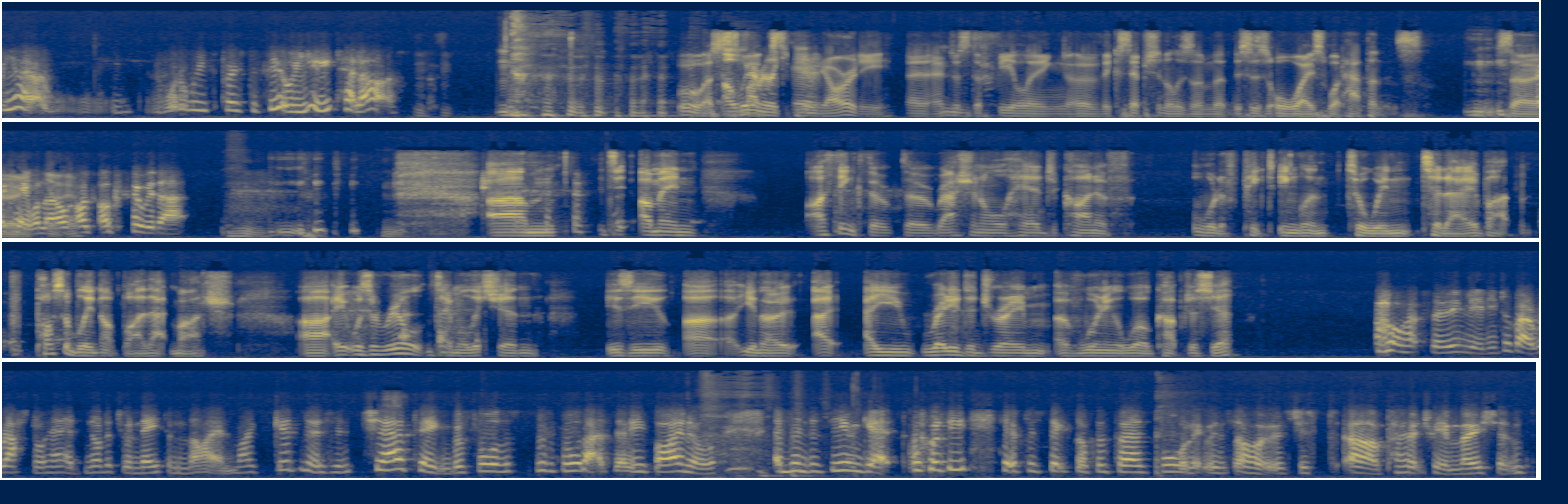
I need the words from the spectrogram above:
yeah, what are we supposed to feel? You tell us. Oh, a smug really superiority and, and just a feeling of exceptionalism that this is always what happens. Mm. So, okay, well, I'll, I'll, I'll go with that. Um, I mean, I think the the rational head kind of would have picked England to win today, but possibly not by that much. Uh, it was a real demolition. Izzy, uh, you know, are, are you ready to dream of winning a World Cup just yet? Oh, absolutely. And you talk about rational head, not at your Nathan Lyon. My goodness, his chirping before the, before that semi-final, and then to see him get was he hit for six off the first ball? It was oh, it was just oh, poetry in motion.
